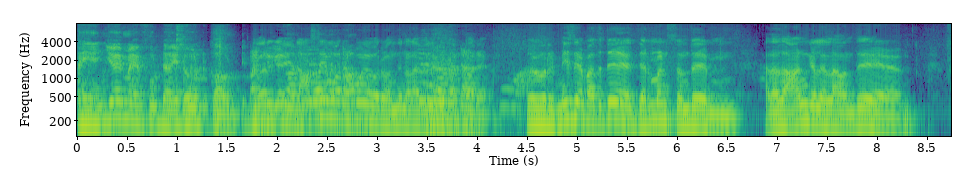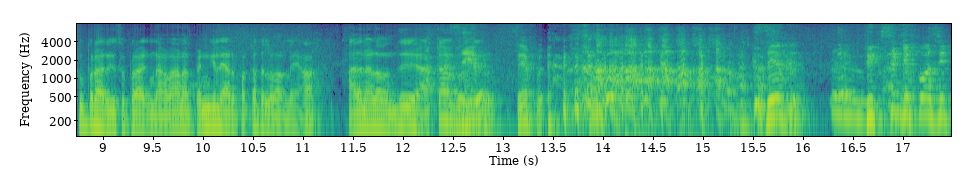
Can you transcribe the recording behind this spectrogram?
I enjoy my food. I don't count. இவருக்கு லாஸ்ட் டைம் வரப்போ இவர் வந்து நல்லா விரும்பி சாப்பிட்டாரு. ஸோ இவர் மீசையை பார்த்துட்டு ஜெர்மன்ஸ் வந்து ம், அதாவது ஆண்கள் எல்லாம் வந்து சூப்பராக இருக்கு சூப்பராக இருக்குனாங்களா ஆனால் பெண்கள் யாரும் பக்கத்தில் வரலையா அதனால வந்து அக்காவுக்கு வந்து safe Safe. Fixed deposit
